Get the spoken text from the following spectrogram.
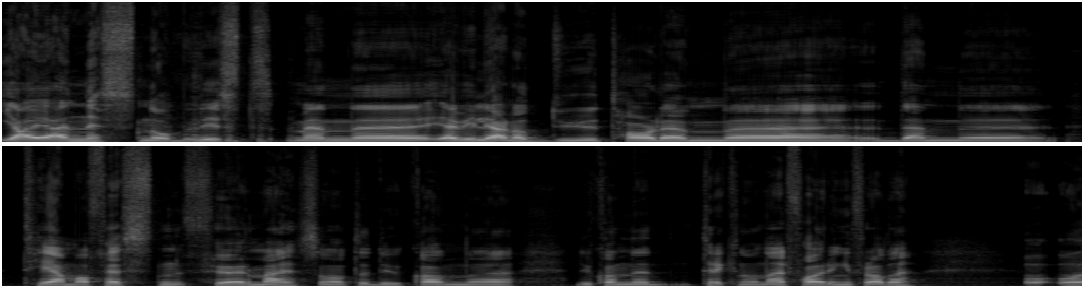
Ja, jeg er nesten overbevist, men uh, jeg vil gjerne at du tar den, uh, den uh, temafesten før meg, sånn at du kan, du kan trekke noen erfaringer fra det. Og, og,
